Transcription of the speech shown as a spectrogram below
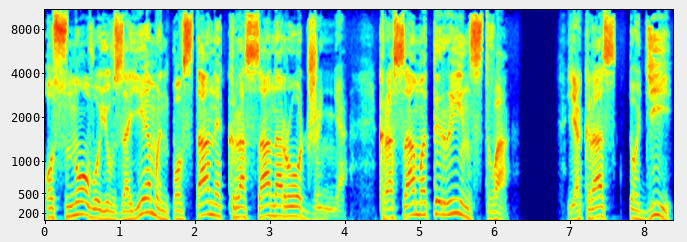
основою взаємин повстане краса народження, краса материнства. Якраз тоді,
